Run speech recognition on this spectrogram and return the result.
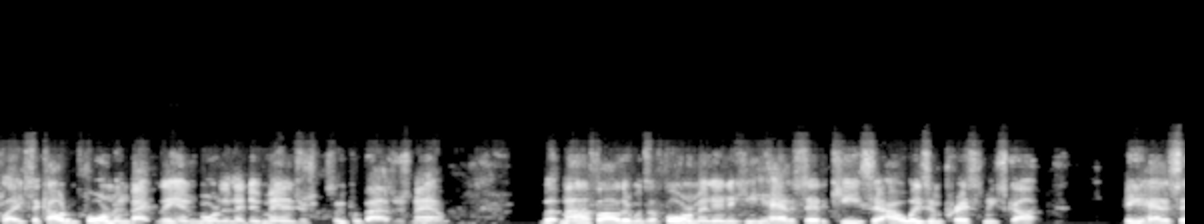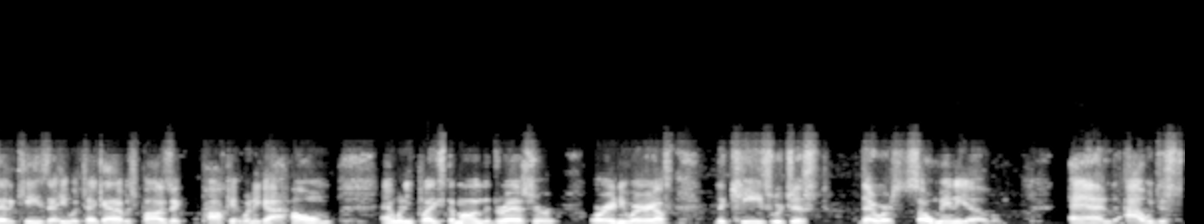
place. They called them foremen back then more than they do managers supervisors now. But my father was a foreman and he had a set of keys that always impressed me, Scott. He had a set of keys that he would take out of his pocket when he got home. And when he placed them on the dresser or anywhere else, the keys were just there were so many of them. And I would just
